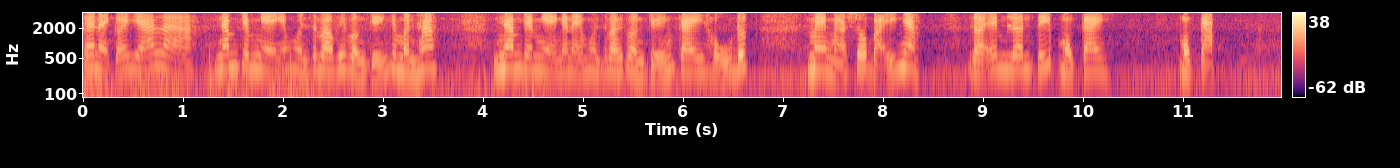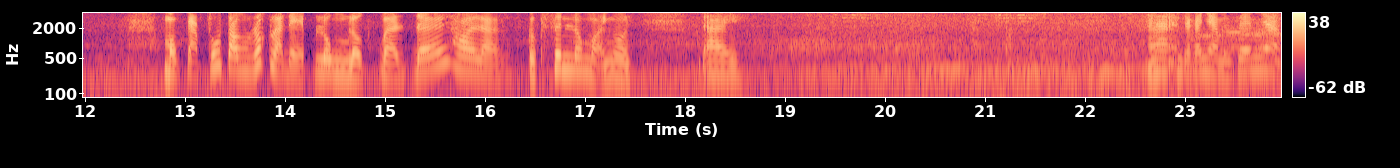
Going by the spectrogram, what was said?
Cây này có giá là 500 ngàn em Huỳnh sẽ bao phí vận chuyển cho mình ha. 500 ngàn cái này em Huỳnh sẽ bao phí vận chuyển. Cây thủ đức Mang mã số 7 nha rồi em lên tiếp một cây một cặp. Một cặp phú tân rất là đẹp lùng lực và đế thôi là cực xinh luôn mọi người. Đây. À, em cho cả nhà mình xem nha.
